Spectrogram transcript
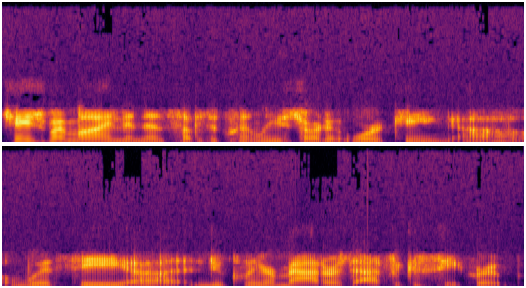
changed my mind and then subsequently started working uh, with the uh, Nuclear Matters Advocacy Group.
